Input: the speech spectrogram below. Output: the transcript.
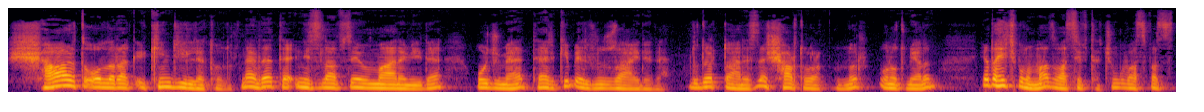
şart olarak ikinci illet olur. Nerede? Te'nis lafzi ve manevide, ucme, terkip, el zahidede. Bu dört tanesi de şart olarak bulunur. Unutmayalım. Ya da hiç bulunmaz vasifte. Çünkü vasfasıt.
